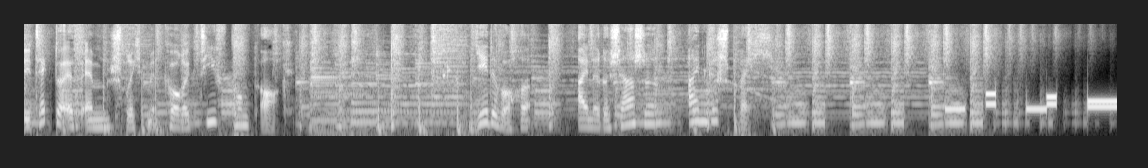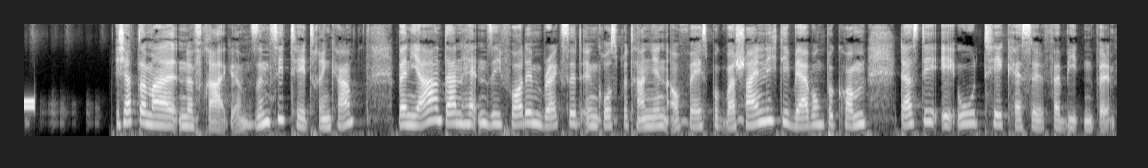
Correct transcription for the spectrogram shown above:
Detektor FM spricht mit korrektiv.org. Jede Woche eine Recherche, ein Gespräch. Ich habe da mal eine Frage. Sind Sie Teetrinker? Wenn ja, dann hätten Sie vor dem Brexit in Großbritannien auf Facebook wahrscheinlich die Werbung bekommen, dass die EU Teekessel verbieten will.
